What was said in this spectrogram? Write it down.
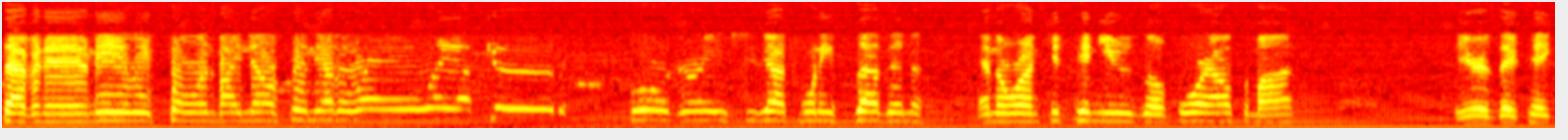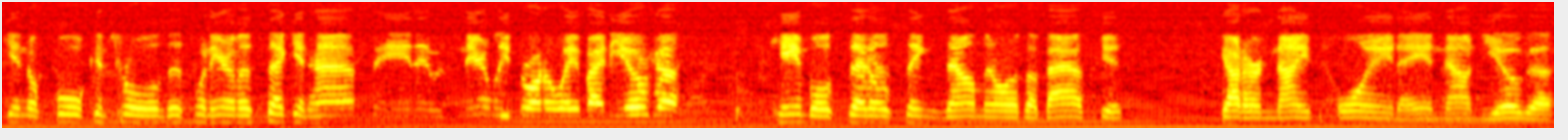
7 and immediately stolen by Nelson the other way. Layup good for Grace. She's got 27 and the run continues for Altamont. Here as they've taken a full control of this one here in the second half and it was nearly thrown away by Neoga. Campbell settles things down there with a basket. Got her ninth point and now Neoga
